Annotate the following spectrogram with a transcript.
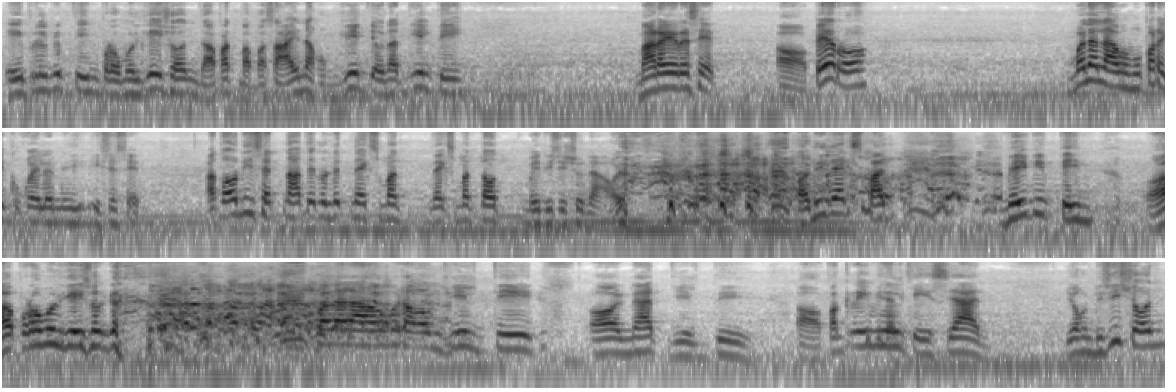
April 15, promulgation, dapat babasahin na kung guilty o not guilty, mare-reset. Oh, pero, malalaman mo pa rin kung kailan i- isi-set. At o di set natin ulit next month. Next month daw, may decision na. o di next month, May 15, oh, promulgation ka. malalaman mo na kung guilty or not guilty. Oh, pag criminal case yan. Yung decision,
